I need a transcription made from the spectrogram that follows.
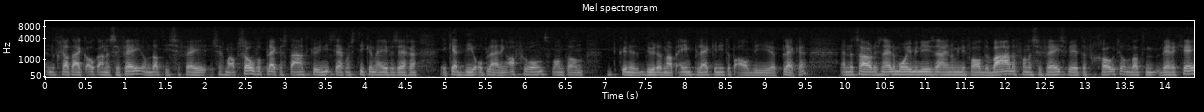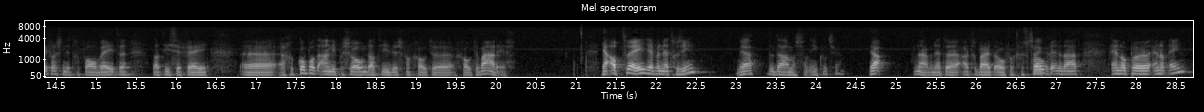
En dat geldt eigenlijk ook aan een cv, omdat die cv zeg maar, op zoveel plekken staat, kun je niet zeg maar, stiekem even zeggen, ik heb die opleiding afgerond, want dan kun je, duurt dat maar op één plek en niet op al die eh, plekken. En dat zou dus een hele mooie manier zijn om in ieder geval de waarde van de cv's weer te vergroten, omdat werkgevers in dit geval weten dat die cv eh, gekoppeld aan die persoon, dat die dus van grote, grote waarde is. Ja, op 2, die hebben we net gezien. Ja, de dames van Equaltje. Nou, we hebben net eh, uitgebreid over gesproken Zeker. inderdaad. En op, eh, en op 1?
